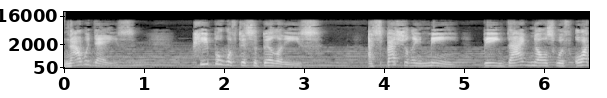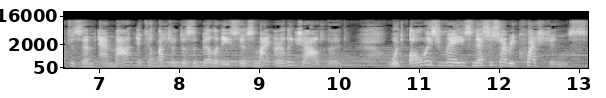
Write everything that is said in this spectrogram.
Nowadays, people with disabilities, especially me, being diagnosed with autism and mild intellectual disability since my early childhood, would always raise necessary questions,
